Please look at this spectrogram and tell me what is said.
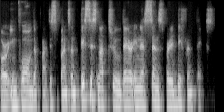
or inform the participants. And this is not true. They are in a sense very different things.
